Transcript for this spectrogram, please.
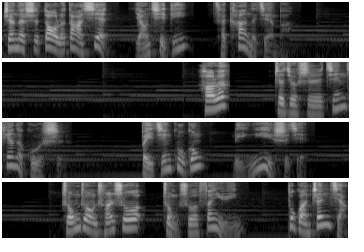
真的是到了大限，阳气低才看得见吧。好了，这就是今天的故事——北京故宫灵异事件。种种传说，众说纷纭，不管真假，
